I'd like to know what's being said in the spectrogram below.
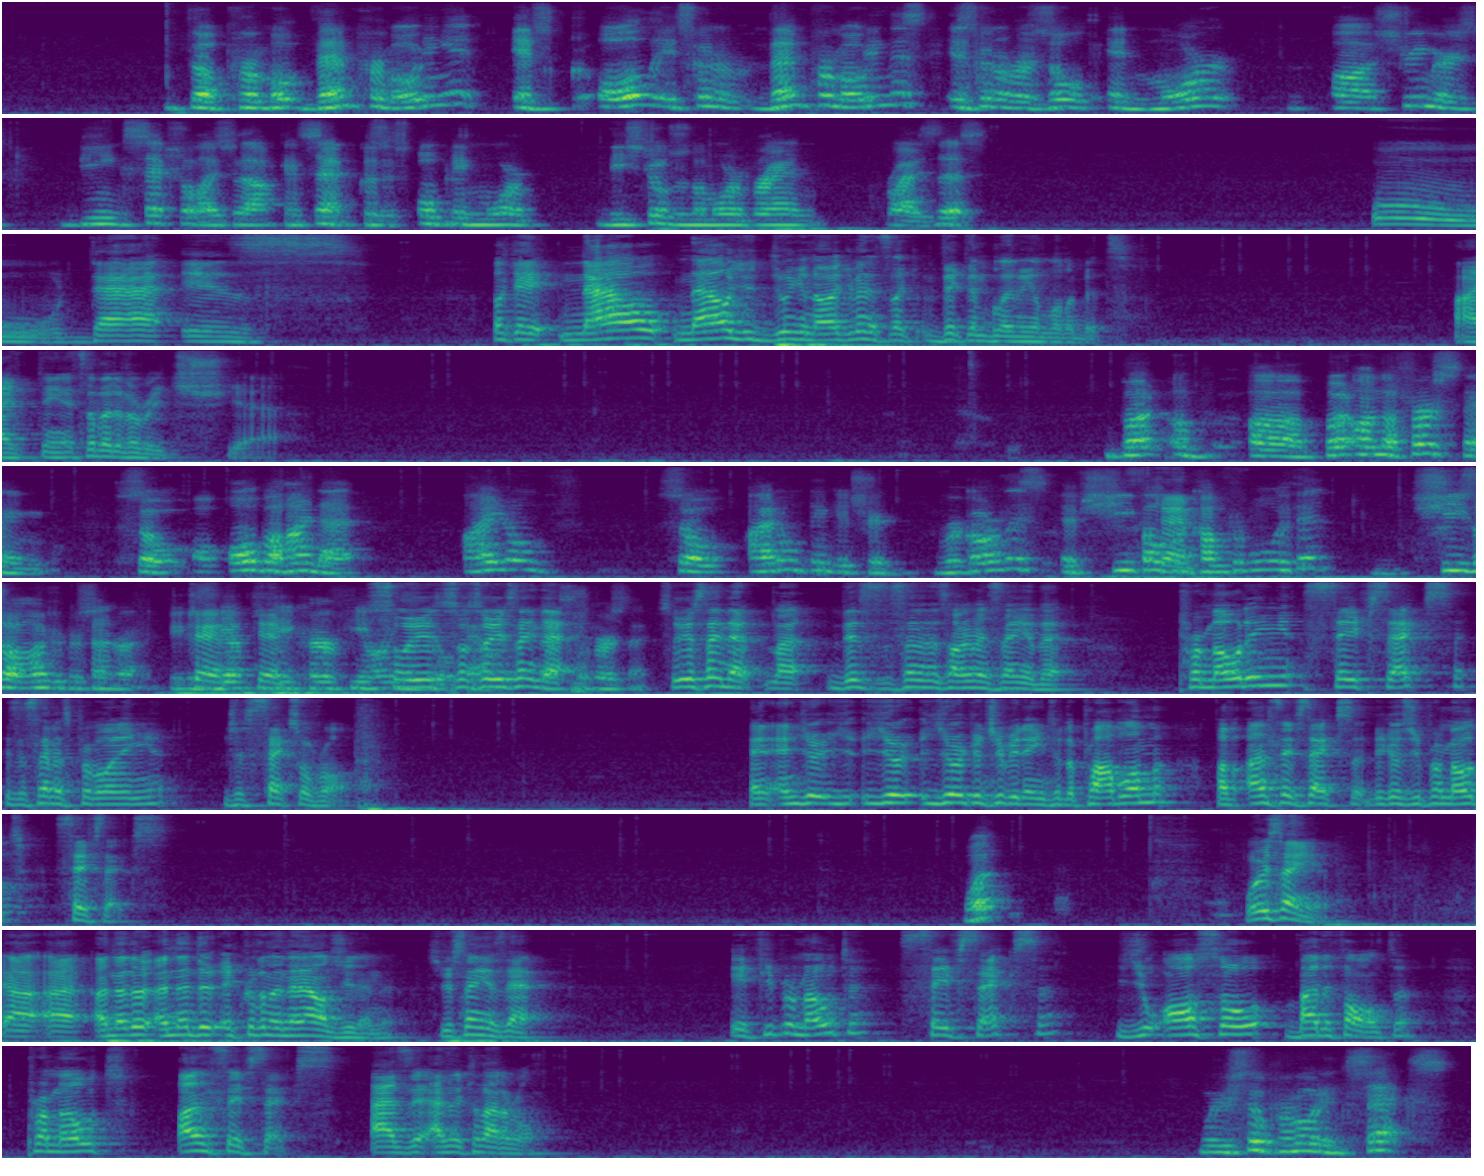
the promote them promoting it, it's all it's gonna them promoting this is gonna result in more uh, streamers being sexualized without consent because it's opening more these children to more brand rise this. Ooh, that is okay. Now, now you're doing an argument. It's like victim blaming a little bit. I think it's a bit of a reach. Yeah. But uh, uh, but on the first thing, so all behind that, I don't. So I don't think it should. Regardless, if she felt uncomfortable with it, she's hundred percent right because Okay, you have to take her feelings. So you're, so, so you're saying That's that. the first thing. So you're saying that like this is this argument saying that promoting safe sex is the same as promoting just sex overall. And, and you're, you're you're contributing to the problem of unsafe sex because you promote safe sex. What? What are you're saying? Uh, uh, another another equivalent analogy then. So you're saying is that if you promote safe sex, you also by default promote unsafe sex as a, as a collateral. Well, you're still promoting sex.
